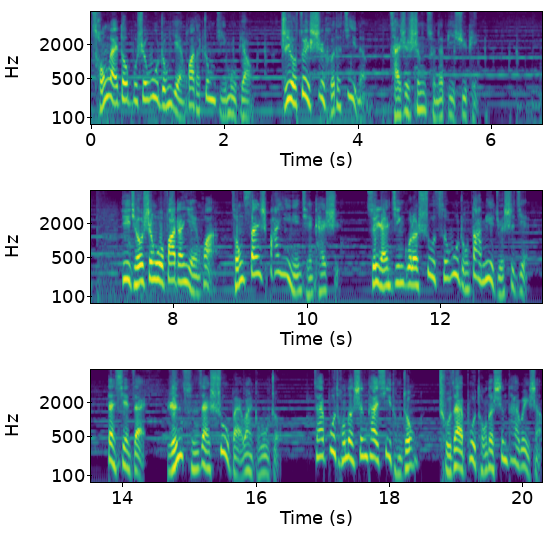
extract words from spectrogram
从来都不是物种演化的终极目标，只有最适合的技能才是生存的必需品。地球生物发展演化从三十八亿年前开始，虽然经过了数次物种大灭绝事件，但现在。仍存在数百万个物种，在不同的生态系统中，处在不同的生态位上，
